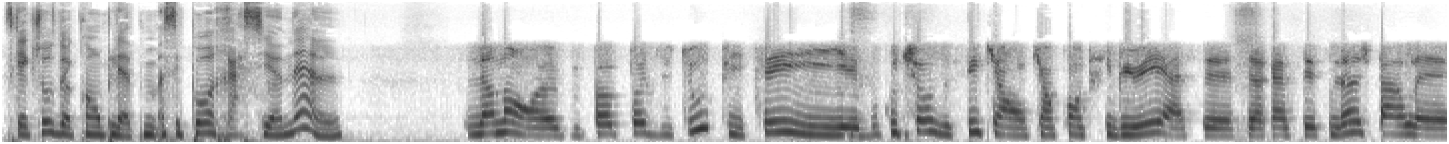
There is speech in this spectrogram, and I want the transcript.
c'est quelque chose de complètement, c'est pas rationnel. Non, non, euh, pas pas du tout. Puis tu sais, il y a beaucoup de choses aussi qui ont qui ont contribué à ce, ce racisme-là. Je parle euh,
